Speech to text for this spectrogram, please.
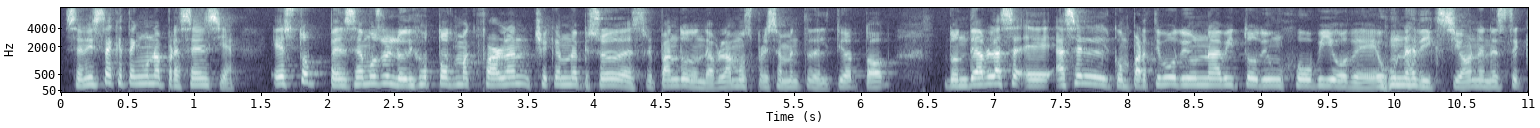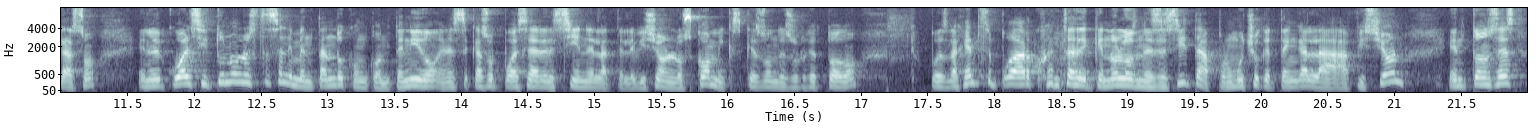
Se necesita que tenga una presencia. Esto, pensémoslo, y lo dijo Todd McFarlane, chequen un episodio de Destripando donde hablamos precisamente del tío Todd, donde hablas, eh, hace el comparativo de un hábito, de un hobby o de una adicción en este caso, en el cual si tú no lo estás alimentando con contenido, en este caso puede ser el cine, la televisión, los cómics, que es donde surge todo, pues la gente se puede dar cuenta de que no los necesita, por mucho que tenga la afición. Entonces,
